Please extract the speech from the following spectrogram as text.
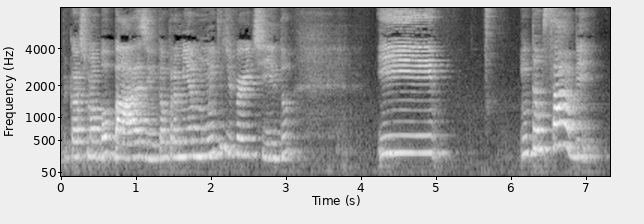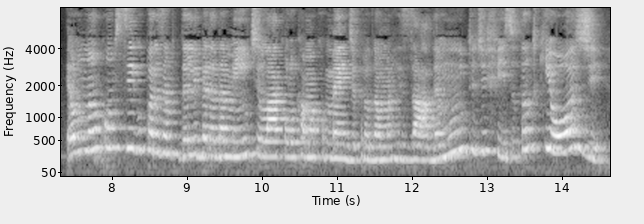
Porque eu acho uma bobagem. Então, para mim, é muito divertido. E. Então, sabe, eu não consigo, por exemplo, deliberadamente ir lá colocar uma comédia para dar uma risada. É muito difícil. Tanto que hoje,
